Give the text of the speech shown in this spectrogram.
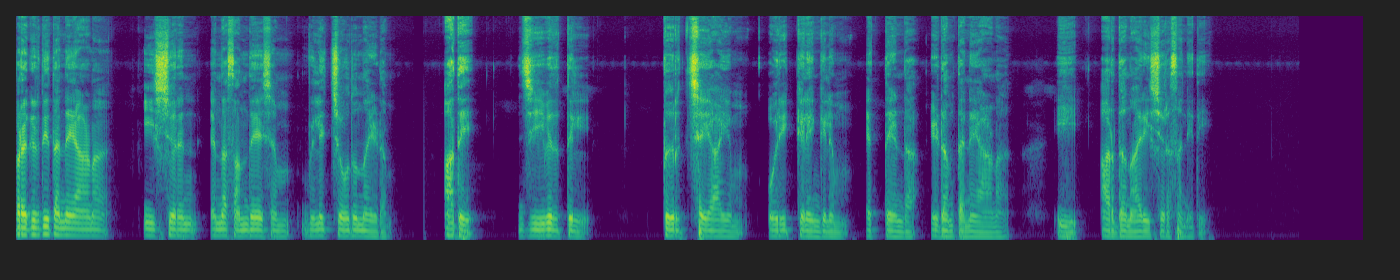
പ്രകൃതി തന്നെയാണ് ഈശ്വരൻ എന്ന സന്ദേശം വിളിച്ചോതുന്ന ഇടം. അതെ ജീവിതത്തിൽ തീർച്ചയായും ഒരിക്കലെങ്കിലും എത്തേണ്ട ഇടം തന്നെയാണ് ഈ അർദ്ധനാരീശ്വര സന്നിധി.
